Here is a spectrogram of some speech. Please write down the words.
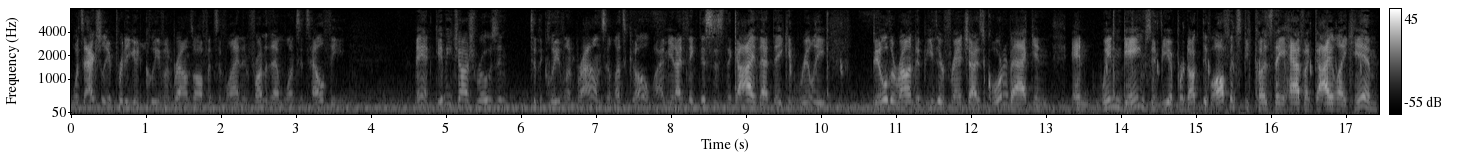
what's actually a pretty good Cleveland Browns offensive line in front of them once it's healthy, man, give me Josh Rosen to the Cleveland Browns and let's go. I mean, I think this is the guy that they can really build around to be their franchise quarterback and and win games and be a productive offense because they have a guy like him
